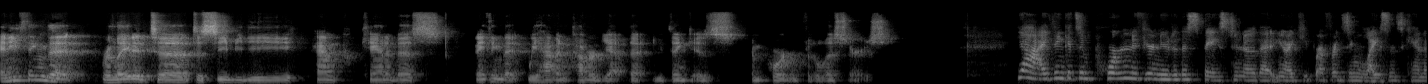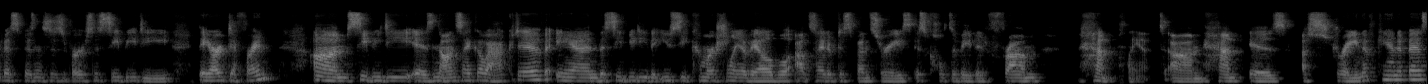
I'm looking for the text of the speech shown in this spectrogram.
Anything that related to, to CBD, hemp, cannabis, anything that we haven't covered yet that you think is important for the listeners? Yeah, I think it's important if you're new to the space to know that, you know, I keep referencing licensed cannabis businesses versus CBD. They are different. Um, CBD is non psychoactive, and the CBD that you see commercially available outside of dispensaries is cultivated from hemp plant. Um, hemp is a strain of cannabis,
